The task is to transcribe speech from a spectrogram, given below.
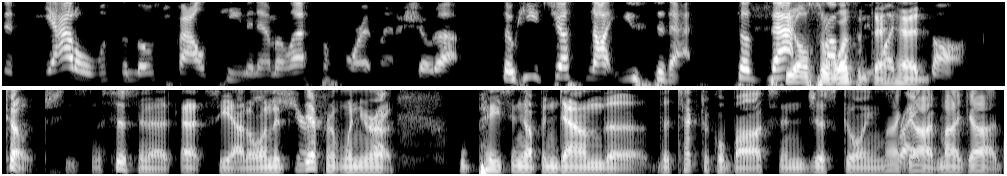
that Seattle was the most fouled team in MLS before Atlanta showed up. So he's just not used to that. So that he also wasn't the head. Coach. He's an assistant at, at Seattle, and it's Sure. different when you're Right. Pacing up and down the the technical box and just going, "My Right. God, my God."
